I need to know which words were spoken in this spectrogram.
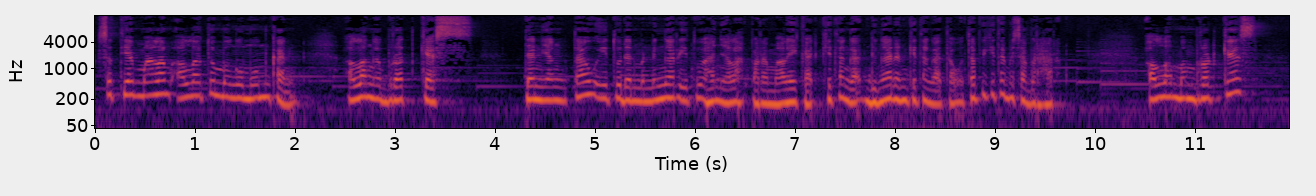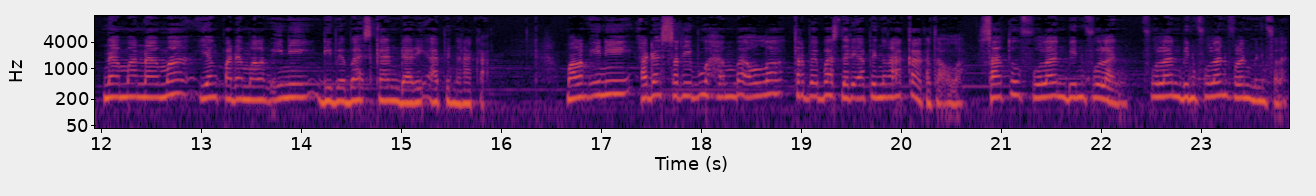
Setiap malam Allah itu mengumumkan, Allah nge-broadcast dan yang tahu itu dan mendengar itu hanyalah para malaikat. Kita nggak dengar dan kita nggak tahu, tapi kita bisa berharap. Allah membroadcast nama-nama yang pada malam ini dibebaskan dari api neraka. Malam ini ada seribu hamba Allah terbebas dari api neraka, kata Allah. Satu fulan bin fulan, fulan bin fulan, fulan bin fulan.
